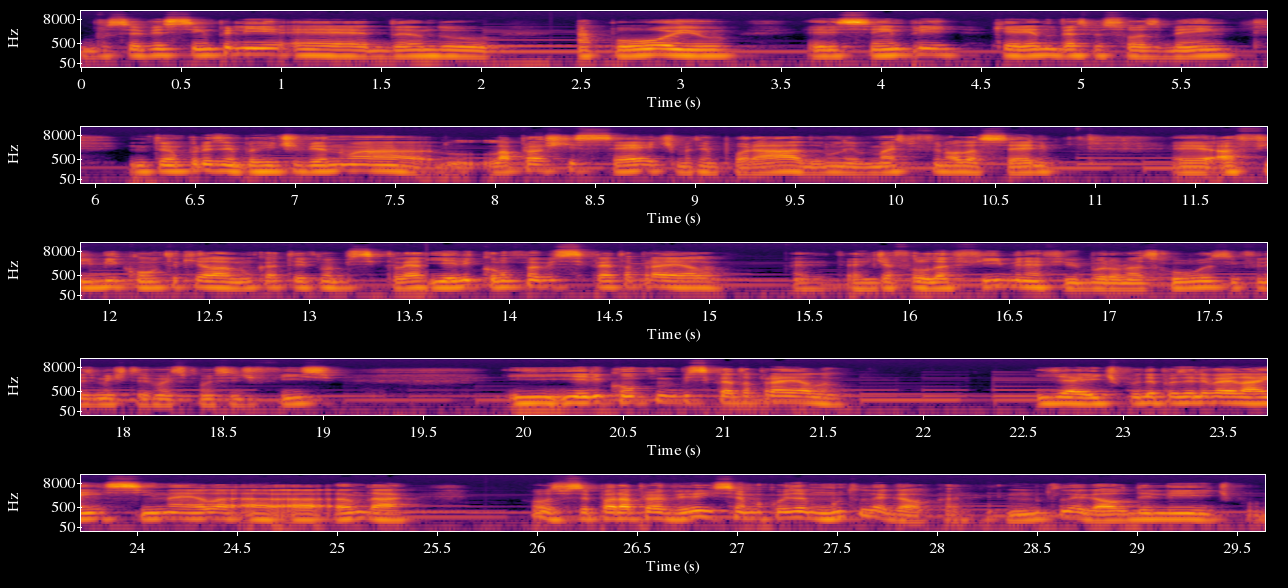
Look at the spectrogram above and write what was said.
Você vê sempre ele é, dando apoio, ele sempre querendo ver as pessoas bem. Então, por exemplo, a gente vê numa. lá pra acho que sétima temporada, não lembro, mais pro final da série, é, a Phoebe conta que ela nunca teve uma bicicleta e ele compra uma bicicleta para ela. É, a gente já falou da Phoebe, né? A Phoebe morou nas ruas, infelizmente teve uma experiência difícil. E, e ele compra uma bicicleta para ela. E aí, tipo, depois ele vai lá e ensina ela a, a andar. Pô, se você parar pra ver, isso é uma coisa muito legal, cara. É muito legal dele, tipo,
